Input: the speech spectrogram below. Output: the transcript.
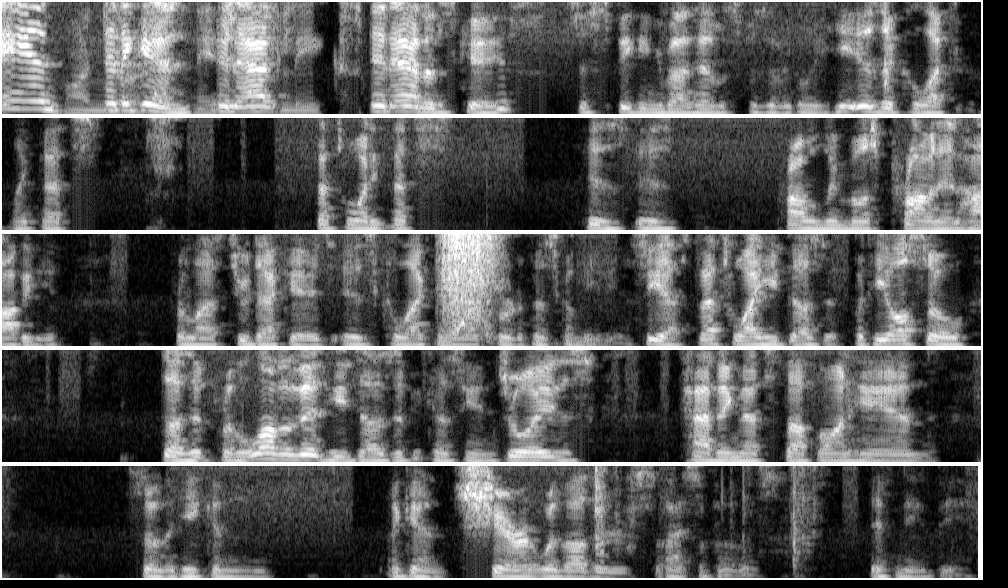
and and again in Ad, Netflix. in adam's case just speaking about him specifically he is a collector like that's that's what he, that's his his probably most prominent hobby for the last two decades is collecting that sort of physical media. So yes that's why he does it. But he also does it for the love of it. He does it because he enjoys having that stuff on hand so that he can again share it with others i suppose if need be.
